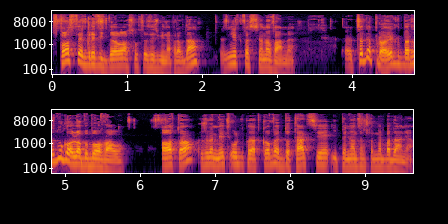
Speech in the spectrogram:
W Polsce gry wideo, sukces Wiedźmina, prawda? Niekwestionowany. CD Projekt bardzo długo lobbował o to, żeby mieć ulgi podatkowe, dotacje i pieniądze na przykład na badania.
